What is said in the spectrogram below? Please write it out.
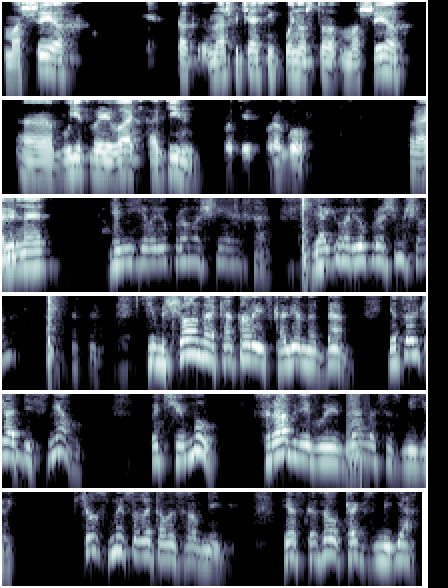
Машех, как наш участник понял, что Машех а, будет воевать один против врагов. Правильно? Я не говорю про Машеха, я говорю про Шимшона. Шимшона, который из колена Дан. Я только объяснял, почему сравнивают Дана со змеей. В чем смысл этого сравнения? Я сказал, как змея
